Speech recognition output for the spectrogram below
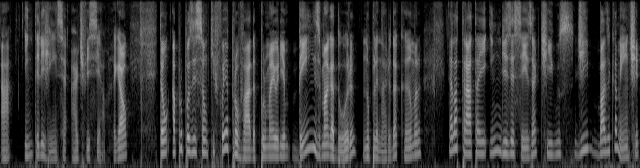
a inteligência artificial. Legal? Então, a proposição que foi aprovada por maioria bem esmagadora no plenário da Câmara, ela trata em 16 artigos de basicamente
